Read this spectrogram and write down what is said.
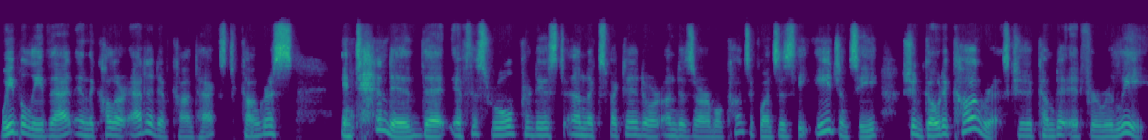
We believe that in the color additive context, Congress intended that if this rule produced unexpected or undesirable consequences, the agency should go to Congress, should come to it for relief.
